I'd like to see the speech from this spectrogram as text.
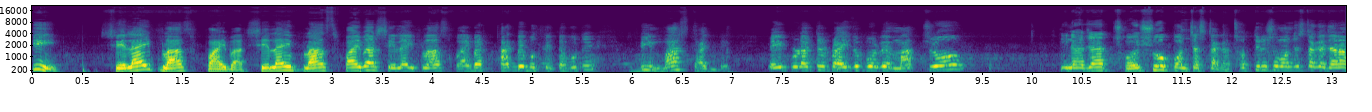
কি? সেলাই প্লাস ফাইবার সেলাই প্লাস ফাইবার সেলাই প্লাস ফাইবার থাকবে প্রত্যেকটা বুটে বি মাস থাকবে। এই প্রোডাক্টের প্রাইসও পড়বে মাত্র তিন হাজার ছয়শো পঞ্চাশ টাকা। ছত্রিশশো পঞ্চাশ টাকা যারা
